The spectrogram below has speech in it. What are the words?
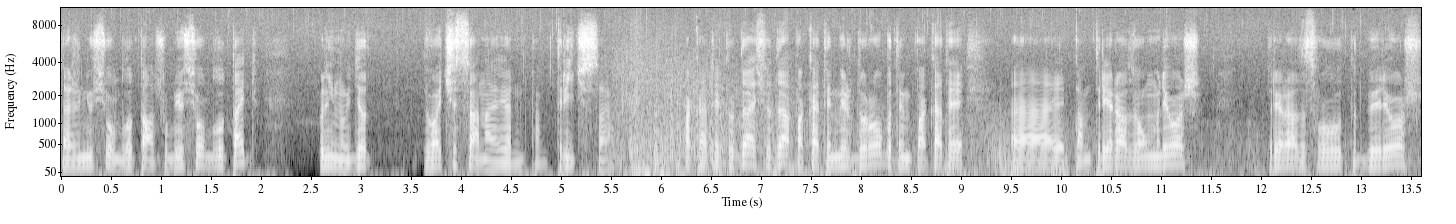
даже не всю облутал. Чтобы ее все облутать, блин, уйдет два часа, наверное, там, три часа. Пока ты туда-сюда, пока ты между роботами, пока ты э, там три раза умрешь, три раза свой лут подберешь.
